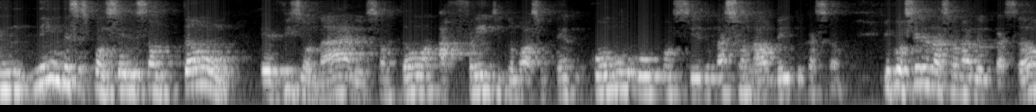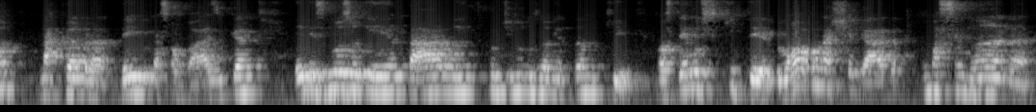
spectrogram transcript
nenhum desses conselhos são tão é, visionários, são tão à frente do nosso tempo como o Conselho Nacional de Educação. E o Conselho Nacional de Educação, na Câmara de Educação Básica, eles nos orientaram e continuam nos orientando que nós temos que ter, logo na chegada, uma semana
